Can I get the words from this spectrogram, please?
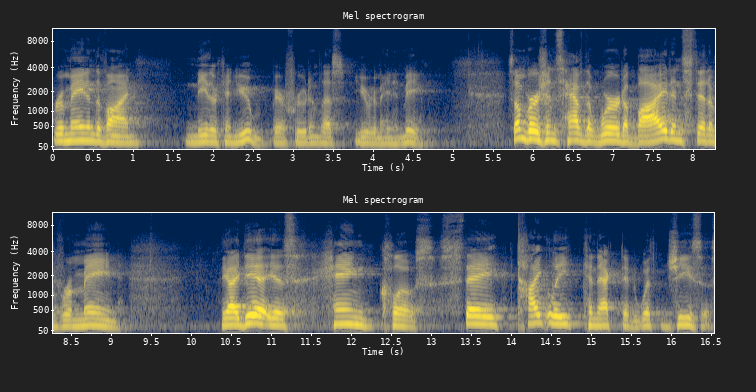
remain in the vine. Neither can you bear fruit unless you remain in me. Some versions have the word abide instead of remain. The idea is hang close, stay tightly connected with Jesus,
